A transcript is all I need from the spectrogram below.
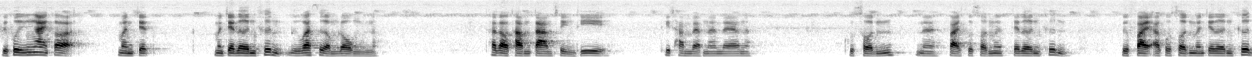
หรือพูดง่ายๆก็มันจะมันจะเดินขึ้นหรือว่าเสื่อมลงนะถ้าเราทำตามสิ่งที่ที่ทำแบบนั้นแล้วนะกุศลนะฝ่ายกุศลมันจะเดินขึ้น หรือฝ่ายอกุศลมันจะเดินขึ้น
